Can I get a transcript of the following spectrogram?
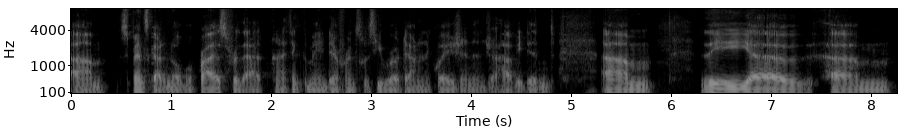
Um, Spence got a Nobel Prize for that, and I think the main difference was he wrote down an equation and Zahavi didn't. Um, the uh, um,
